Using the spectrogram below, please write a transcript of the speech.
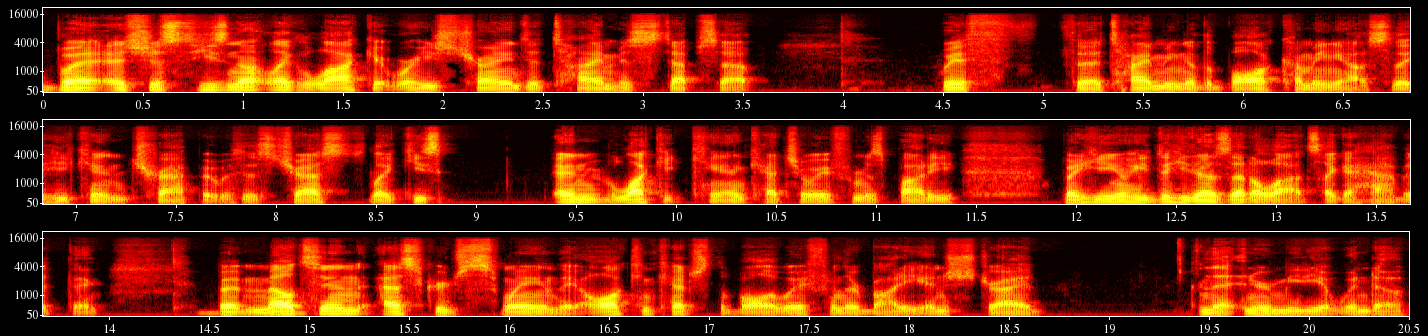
but it's just he's not like Lockett where he's trying to time his steps up with the timing of the ball coming out so that he can trap it with his chest. Like he's and Lockett can catch away from his body, but he you know he he does that a lot. It's like a habit thing. But Melton, Eskridge, Swain, they all can catch the ball away from their body in stride in that intermediate window,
